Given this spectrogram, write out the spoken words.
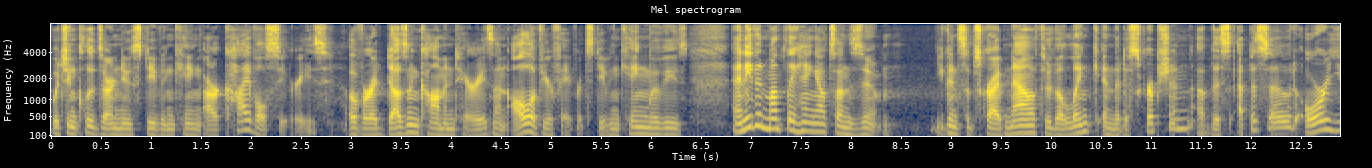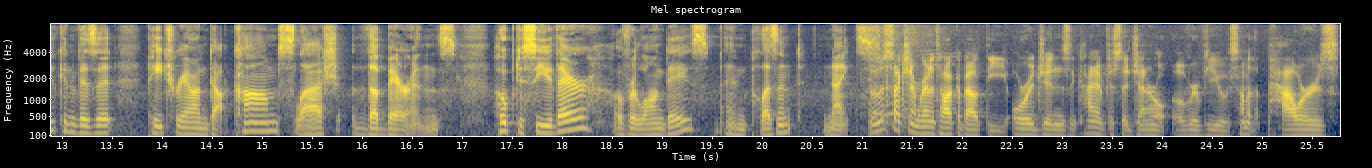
which includes our new Stephen King archival series, over a dozen commentaries on all of your favorite Stephen King movies, and even monthly hangouts on Zoom. You can subscribe now through the link in the description of this episode, or you can visit patreon.com slash the barrens. Hope to see you there over long days and pleasant nights. So, in this section, we're going to talk about the origins and kind of just a general overview of some of the powers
